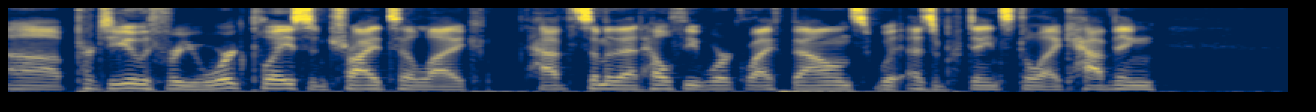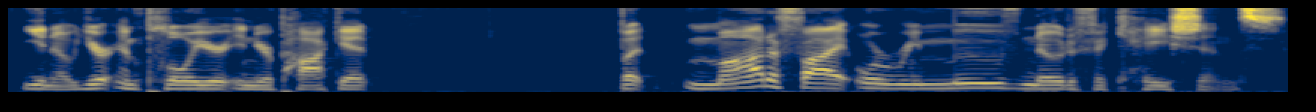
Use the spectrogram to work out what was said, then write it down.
uh, particularly for your workplace, and try to like have some of that healthy work life balance as it pertains to like having, you know, your employer in your pocket. But modify or remove notifications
